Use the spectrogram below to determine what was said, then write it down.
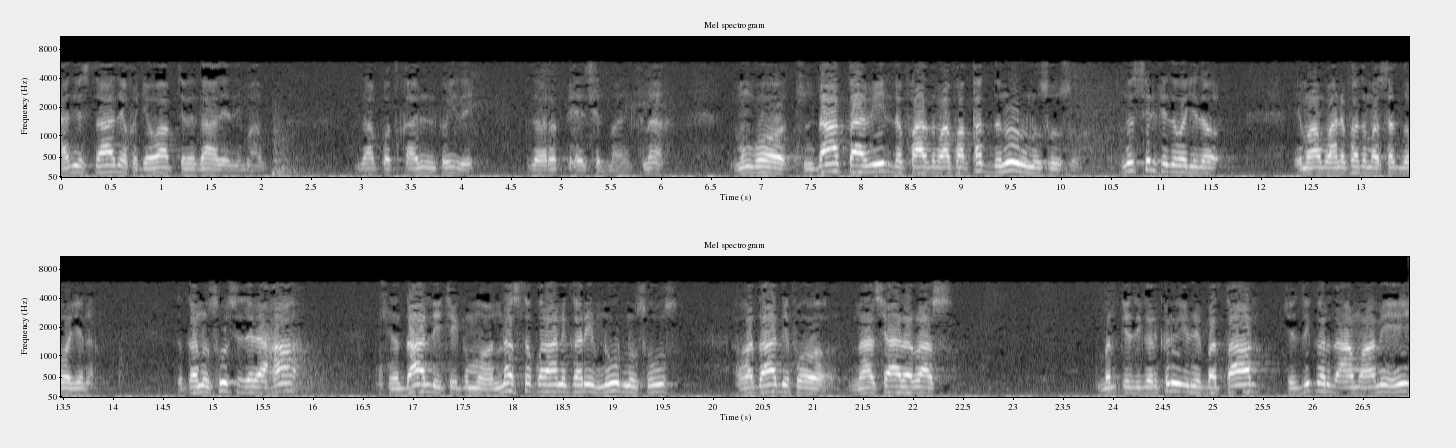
حدیث دا دے خو جواب تیرے دا دے امام. دا پت قارل کوئی دے دورت پہ حیثیت مانے کنا منگو دا تعویل دا فارد موافقت دا نور نصوصو. نو صرف دا وجہ دا امام بانے پر مسلک دا وجہ دا کہ نصوص سے رہا دال لی چکم نست قرآن کریم نور نصوص غدادف ناسار رس بلکہ ذکر کری ابن بطال چ ذکر دا امامی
